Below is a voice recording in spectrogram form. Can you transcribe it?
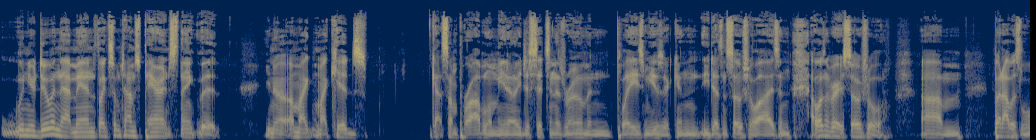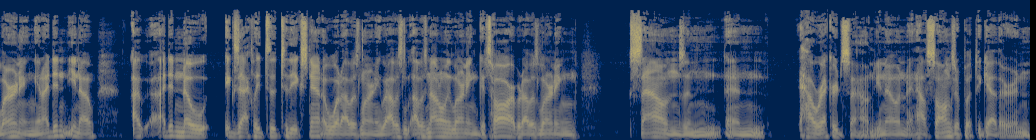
when you're doing that, man, it's like sometimes parents think that you know oh, my my kids got some problem. You know, he just sits in his room and plays music and he doesn't socialize. And I wasn't very social, um, but I was learning and I didn't, you know, I, I didn't know exactly to, to the extent of what I was learning, but I was, I was not only learning guitar, but I was learning sounds and, and how records sound, you know, and, and how songs are put together. And,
